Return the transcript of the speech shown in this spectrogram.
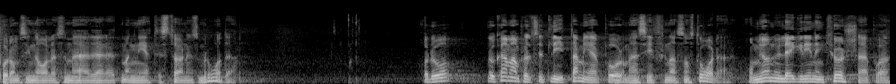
på de signaler som är där ett magnetiskt störningsområde. Och då, då kan man plötsligt lita mer på de här siffrorna som står där. Om jag nu lägger in en kurs här på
